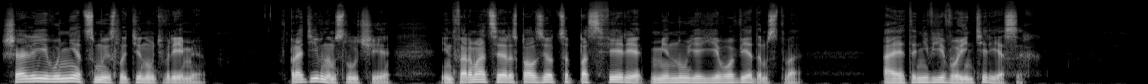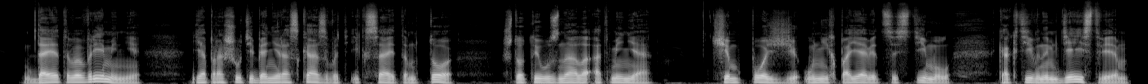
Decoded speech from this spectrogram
Шалиеву нет смысла тянуть время». В противном случае информация расползется по сфере, минуя его ведомство, а это не в его интересах. До этого времени я прошу тебя не рассказывать иксайтам то, что ты узнала от меня. Чем позже у них появится стимул к активным действиям,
